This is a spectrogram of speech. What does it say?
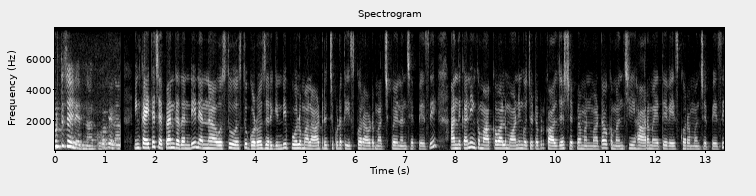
గుర్తు చేయలేదు నాకు. ఇంకైతే చెప్పాను కదండి నిన్న వస్తూ వస్తూ గొడవ జరిగింది పూలమాల ఆర్డర్ ఇచ్చి కూడా తీసుకురావడం మర్చిపోయానని చెప్పేసి. అందుకని ఇంకా మా అక్క వాళ్ళు మార్నింగ్ వచ్చేటప్పుడు కాల్ చేసి చెప్పామన్నమాట ఒక మంచి హారం అయితే వేసుకోరమ్మని చెప్పేసి.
